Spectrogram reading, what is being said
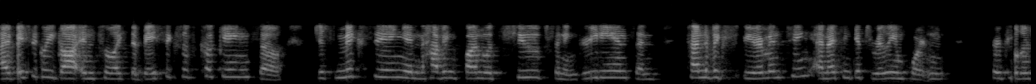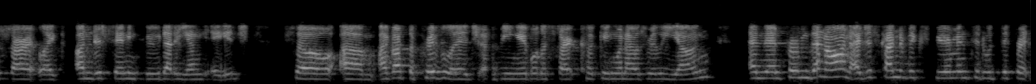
I basically got into like the basics of cooking, so just mixing and having fun with soups and ingredients and kind of experimenting. And I think it's really important for people to start like understanding food at a young age. So um, I got the privilege of being able to start cooking when I was really young. And then from then on, I just kind of experimented with different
